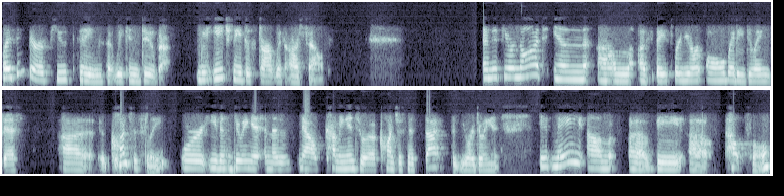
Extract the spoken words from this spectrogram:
Well, I think there are a few things that we can do, but we each need to start with ourselves. And if you're not in um, a space where you're already doing this uh, consciously, or even doing it and then now coming into a consciousness that, that you're doing it, it may um, uh, be uh, helpful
